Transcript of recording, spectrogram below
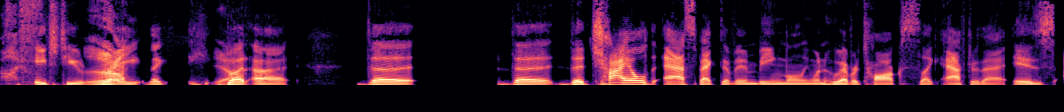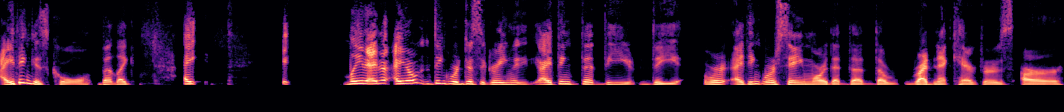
Oh, I f- H two right like he- Yeah. but uh the the the child aspect of him being the only one who ever talks like after that is I think is cool but like I it, Lane, I don't, I don't think we're disagreeing I think that the the we're I think we're saying more that the the redneck characters are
